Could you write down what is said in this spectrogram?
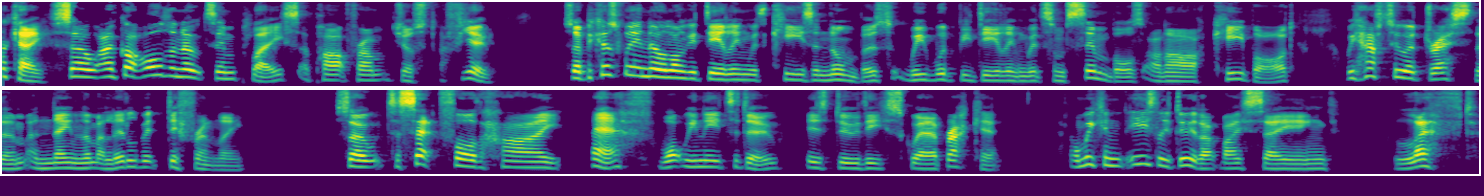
Okay, so I've got all the notes in place apart from just a few. So because we're no longer dealing with keys and numbers, we would be dealing with some symbols on our keyboard. We have to address them and name them a little bit differently. So to set for the high F, what we need to do is do the square bracket. And we can easily do that by saying left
